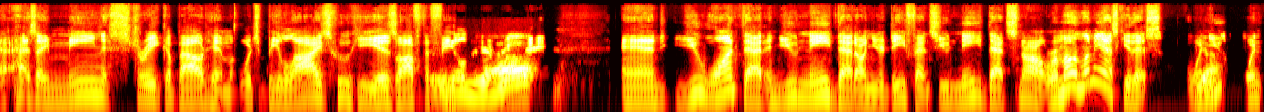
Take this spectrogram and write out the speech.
has a mean streak about him, which belies who he is off the field. Yeah. And you want that, and you need that on your defense. You need that snarl. Ramon, let me ask you this: when Yeah. you when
